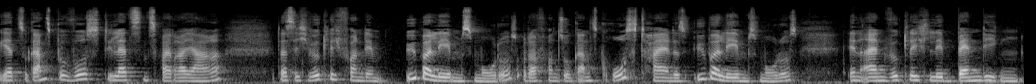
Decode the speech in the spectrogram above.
jetzt so ganz bewusst die letzten zwei, drei Jahre, dass ich wirklich von dem Überlebensmodus oder von so ganz Großteilen des Überlebensmodus in einen wirklich lebendigen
